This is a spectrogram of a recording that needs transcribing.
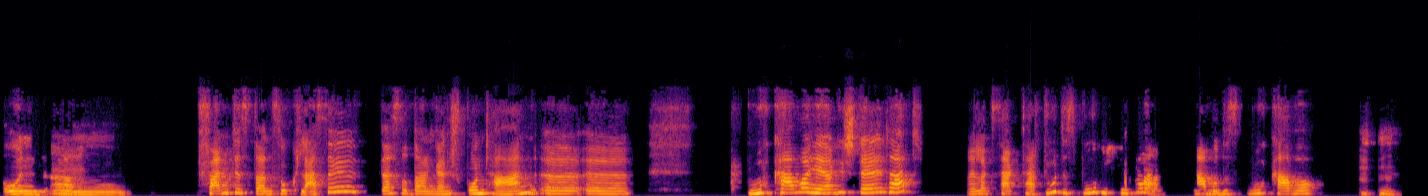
und mhm. ähm, fand es dann so klasse, dass er dann ganz spontan äh, äh, Buchcover hergestellt hat, weil er gesagt hat, du, das Buch? Ist super, mhm. aber das Buchcover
